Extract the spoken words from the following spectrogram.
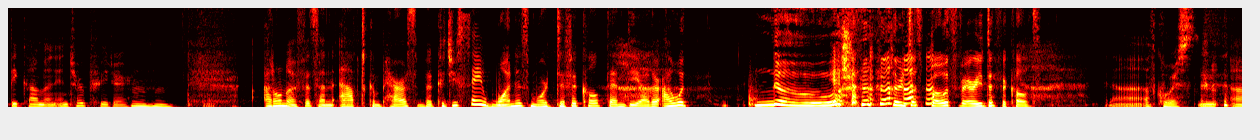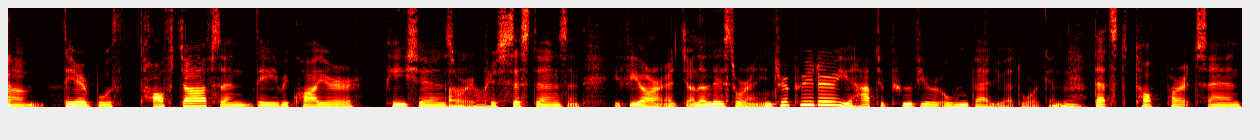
become an interpreter. Mm. I don't know if it's an apt comparison, but could you say one is more difficult than the other? I would. No, they're just both very difficult. Uh, of course, um, they are both tough jobs and they require patience or persistence. And if you are a journalist or an interpreter, you have to prove your own value at work. And that's the tough part. And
